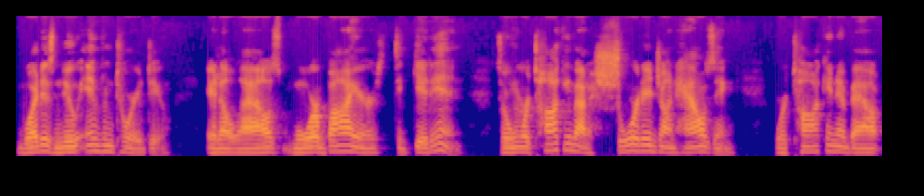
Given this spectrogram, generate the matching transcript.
What does new inventory do? It allows more buyers to get in. So when we're talking about a shortage on housing, we're talking about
